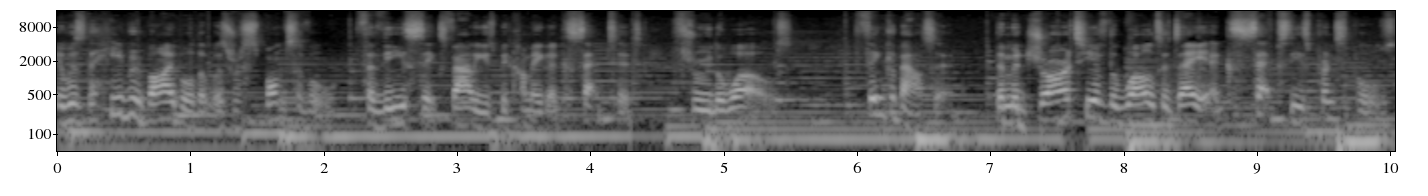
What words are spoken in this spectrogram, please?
It was the Hebrew Bible that was responsible for these six values becoming accepted through the world. Think about it. The majority of the world today accepts these principles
